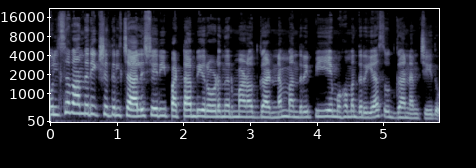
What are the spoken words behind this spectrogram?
ഉത്സവാന്തരീക്ഷത്തിൽ ചാലശ്ശേരി പട്ടാമ്പി റോഡ് നിർമ്മാണോദ്ഘാടനം മന്ത്രി പി എ മുഹമ്മദ് റിയാസ് ഉദ്ഘാടനം ചെയ്തു.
